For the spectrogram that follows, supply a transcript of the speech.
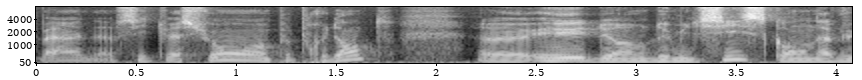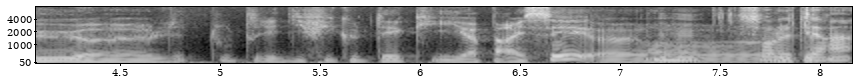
ben, situation un peu prudente. Euh, et en 2006, quand on a vu euh, les- toutes les difficultés qui apparaissaient euh, Mhm, on- sur le était- terrain.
